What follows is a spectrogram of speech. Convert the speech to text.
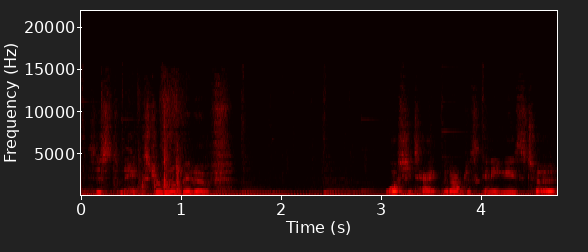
It's just an extra little bit of washi tape that I'm just going to use to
